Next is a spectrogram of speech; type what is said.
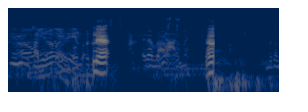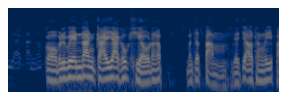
พี่วิ่งคันนี้หน่อยเนี่ยก็บริเวณด้านไกลหญ้าเขาเขียวๆนะครับ มันจะต่ำเดี๋ยวจะเอาทางนี้ไป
